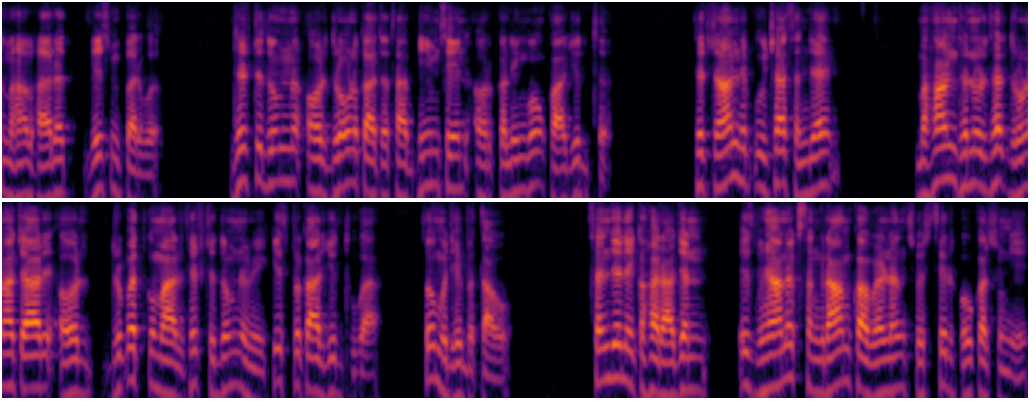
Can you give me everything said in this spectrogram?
महाभारत, भीष्म पर्व। धृष्टदुम्न और द्रोण का तथा भीमसेन और कलिंगों का युद्ध। धृष्टरान ने पूछा, संजय, महान धनुर्धर द्रोणाचार्य और द्रुपद कुमार धृष्टदुम्न में किस प्रकार युद्ध हुआ, सो मुझे बताओ। संजय ने कहा, राजन, इस भयानक संग्राम का वर्णन सुस्थिर होकर सुनिए।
